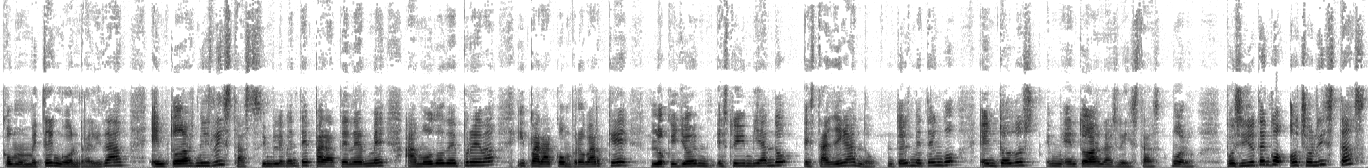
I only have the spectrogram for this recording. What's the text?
como me tengo en realidad, en todas mis listas, simplemente para tenerme a modo de prueba y para comprobar que lo que yo estoy enviando está llegando. Entonces me tengo en todos, en, todas las listas. Bueno, pues si yo tengo ocho listas,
